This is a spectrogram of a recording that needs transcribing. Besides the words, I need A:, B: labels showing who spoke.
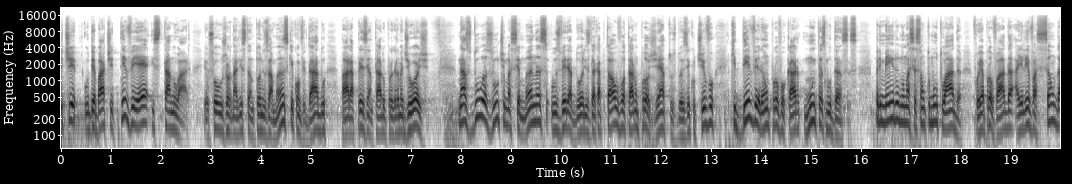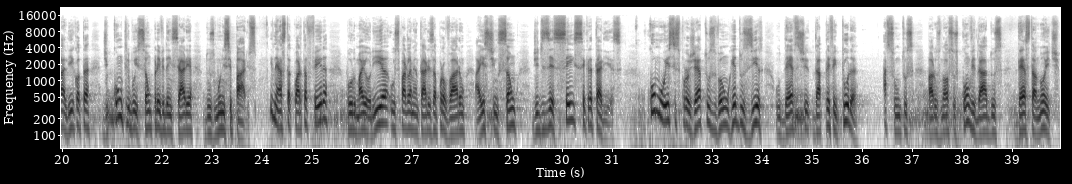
A: Noite. O debate TVE está no ar. Eu sou o jornalista Antônio Zamansky, convidado para apresentar o programa de hoje. Nas duas últimas semanas, os vereadores da capital votaram projetos do executivo que deverão provocar muitas mudanças. Primeiro, numa sessão tumultuada, foi aprovada a elevação da alíquota de contribuição previdenciária dos municipários. E nesta quarta-feira, por maioria, os parlamentares aprovaram a extinção de 16 secretarias. Como esses projetos vão reduzir o déficit da prefeitura? Assuntos para os nossos convidados desta noite.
